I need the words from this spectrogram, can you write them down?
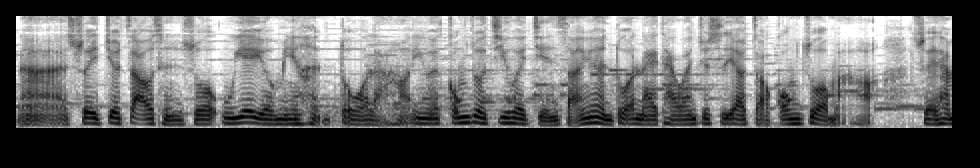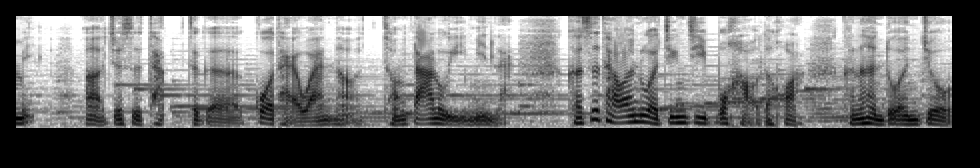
那所以就造成说无业游民很多了哈，因为工作机会减少，因为很多人来台湾就是要找工作嘛哈，所以他们。啊，就是他这个过台湾哈，从大陆移民来。可是台湾如果经济不好的话，可能很多人就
